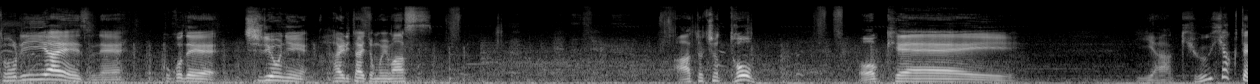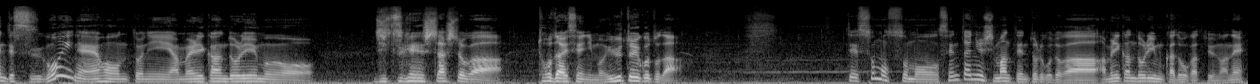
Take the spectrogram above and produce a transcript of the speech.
とりあえずねここで治療に入りたいと思います。あとちょっと。OK いや900点ってすごいね本当に。アメリカンドリームを実現した人が東大生にもいるということだ。でそもそもセンター入試満点取ることがアメリカンドリームかどうかというのはね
